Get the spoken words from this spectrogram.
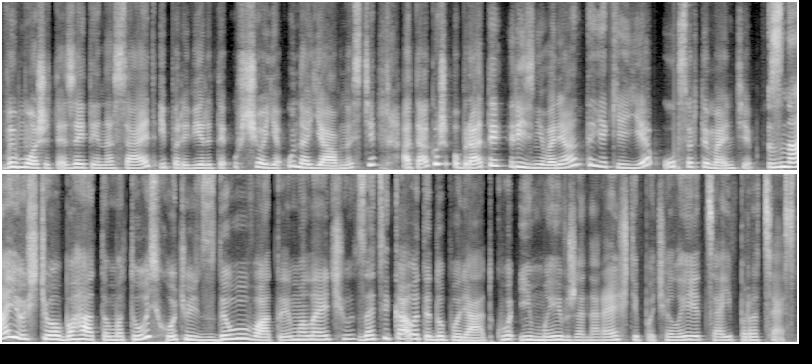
Ви можете зайти на сайт і перевірити, у що є у наявності, а також обрати різні варіанти, які є у асортименті. Знаю, що багато матусь хочуть здивувати малечу, зацікавити до порядку, і ми вже нарешті почали цей процес.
